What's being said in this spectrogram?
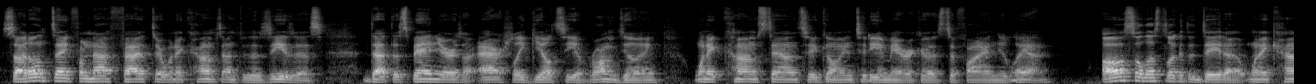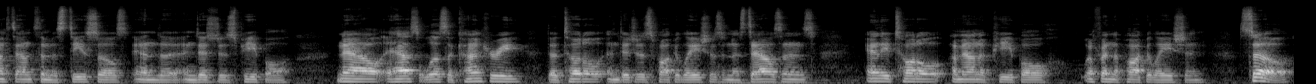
So I don't think from that factor when it comes down to diseases that the Spaniards are actually guilty of wrongdoing when it comes down to going to the Americas to find new land. Also, let's look at the data when it comes down to mestizos and the indigenous people. Now, it has to list the country, the total indigenous populations in the thousands, and the total amount of people within the population. So,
